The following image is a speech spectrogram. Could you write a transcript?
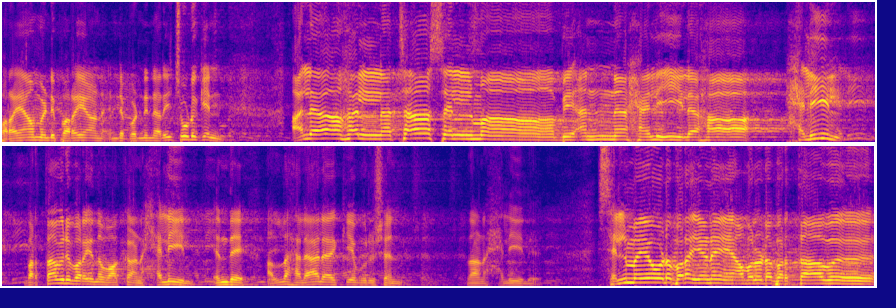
പറയാൻ വേണ്ടി പറയാണ് എൻ്റെ പെണ്ണിനെ അറിയിച്ചു കൊടുക്കിൻ ഹലീൽ ഭർത്താവിന് പറയുന്ന വാക്കാണ് ഹലീൽ. എന്തേ? അല്ല ഹലാലാക്കിയ പുരുഷൻ. അതാണ് ഹലീൽ. സെൽമയോട് പറയണേ അവളുടെ ഭർത്താവ്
